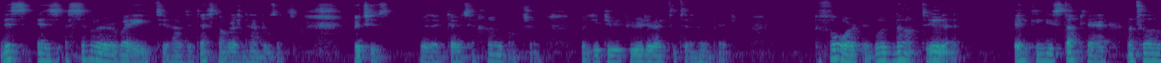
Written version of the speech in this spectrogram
this is a similar way to how the desktop version handles it, which is with a go to home option, but you do redirect it to the home page. Before, it would not do that, making you stuck there until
